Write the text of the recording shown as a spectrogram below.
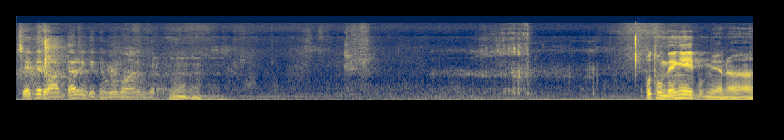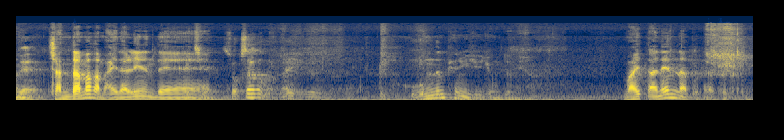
제대로 안 달린 게 너무 많은 거라. 음, 음. 보통 냉해 입으면은 네. 잔다마가 많이 달리는데 속사가 많아요. 이거. 없는 편이지 이 정도면 많이 따냈나 보다 그렇게.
